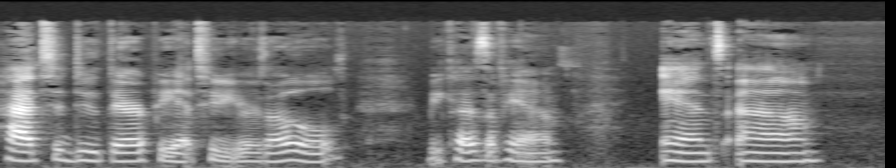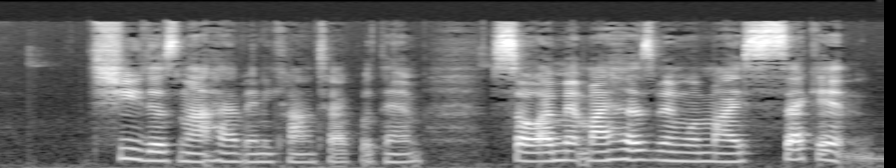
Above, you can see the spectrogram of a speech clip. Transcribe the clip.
had to do therapy at two years old because of him. And um, she does not have any contact with him. So I met my husband when my second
